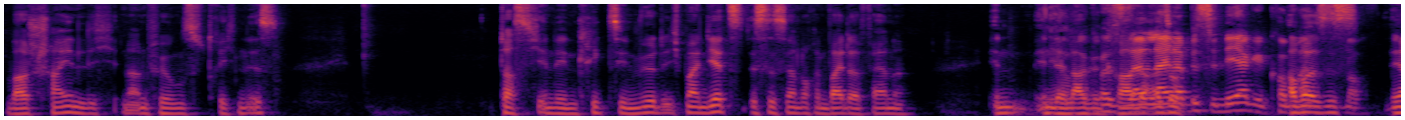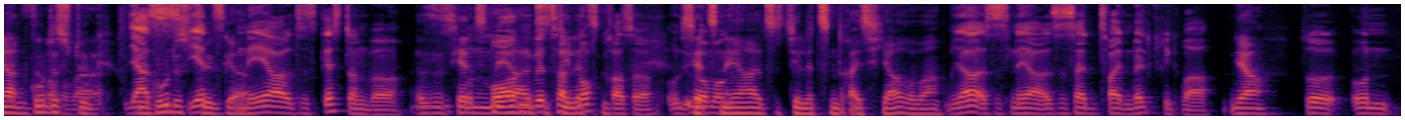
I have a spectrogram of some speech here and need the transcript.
wahrscheinlich in Anführungsstrichen ist, dass ich in den Krieg ziehen würde. Ich meine, jetzt ist es ja noch in weiter Ferne in, in ja, der Lage gerade. Es ist leider also, ein bisschen näher gekommen. Aber es ist noch ja, ein gutes Stück. War. Ja, ein gutes es ist jetzt Stück, näher, als es gestern war. Es ist jetzt und morgen wird es halt noch krasser. Und es ist jetzt näher, als es die letzten 30 Jahre war. Ja, es ist näher, als es seit dem Zweiten Weltkrieg war. Ja. So, und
